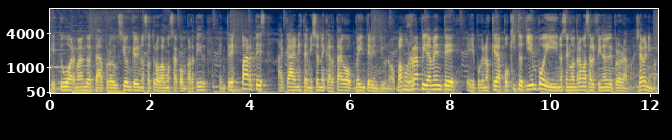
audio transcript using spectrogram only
que estuvo armando esta producción que hoy nosotros vamos a compartir en tres partes acá en esta emisión de Cartago 2021. Vamos rápidamente eh, porque nos queda poquito tiempo y nos encontramos al final del programa. Ya venimos.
